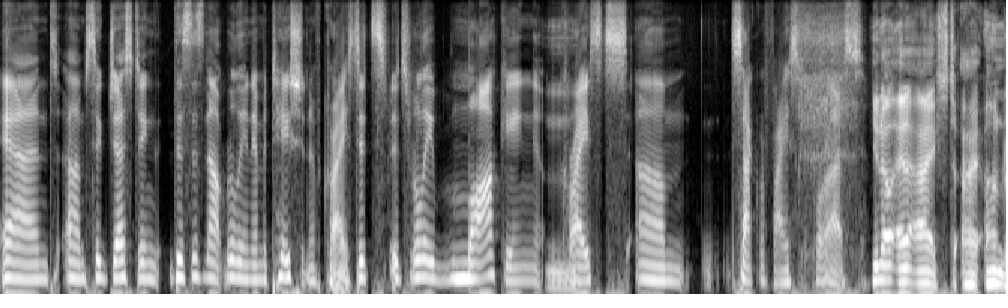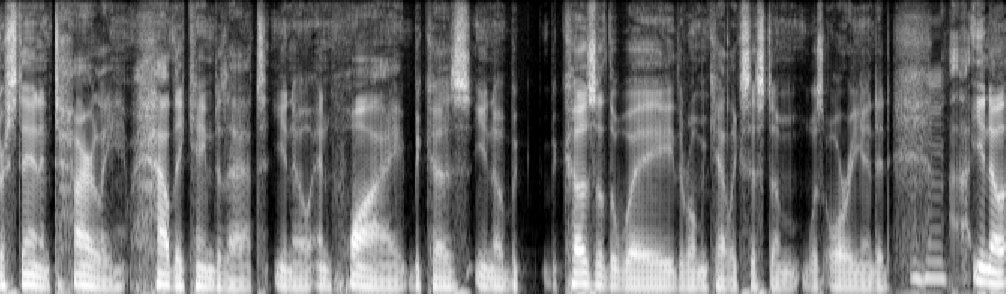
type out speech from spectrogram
and um, suggesting this is not really an imitation of Christ. It's it's really mocking Christ's um, sacrifice for us. You know, and I, I understand entirely how they came to that, you know, and why, because, you know, be, because of the way the Roman Catholic system was oriented. Uh, You know,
